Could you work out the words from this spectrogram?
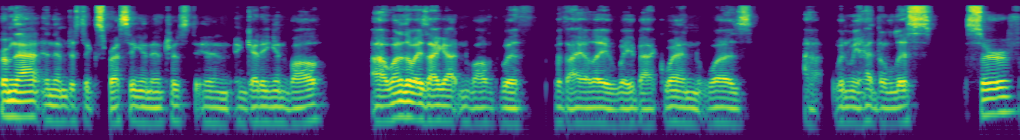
from that, and them just expressing an interest in in getting involved. Uh, one of the ways I got involved with with ILA way back when was uh, when we had the list serve.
